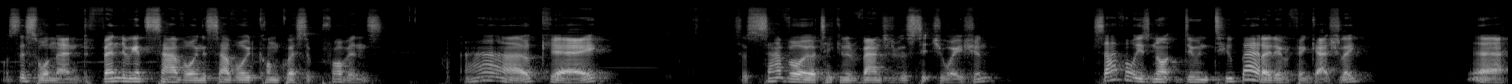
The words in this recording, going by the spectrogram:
What's this one then? Defender against Savoy in the Savoy conquest of province. Ah, okay. So Savoy are taking advantage of the situation. Savoy's not doing too bad, I don't think, actually. Yeah.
